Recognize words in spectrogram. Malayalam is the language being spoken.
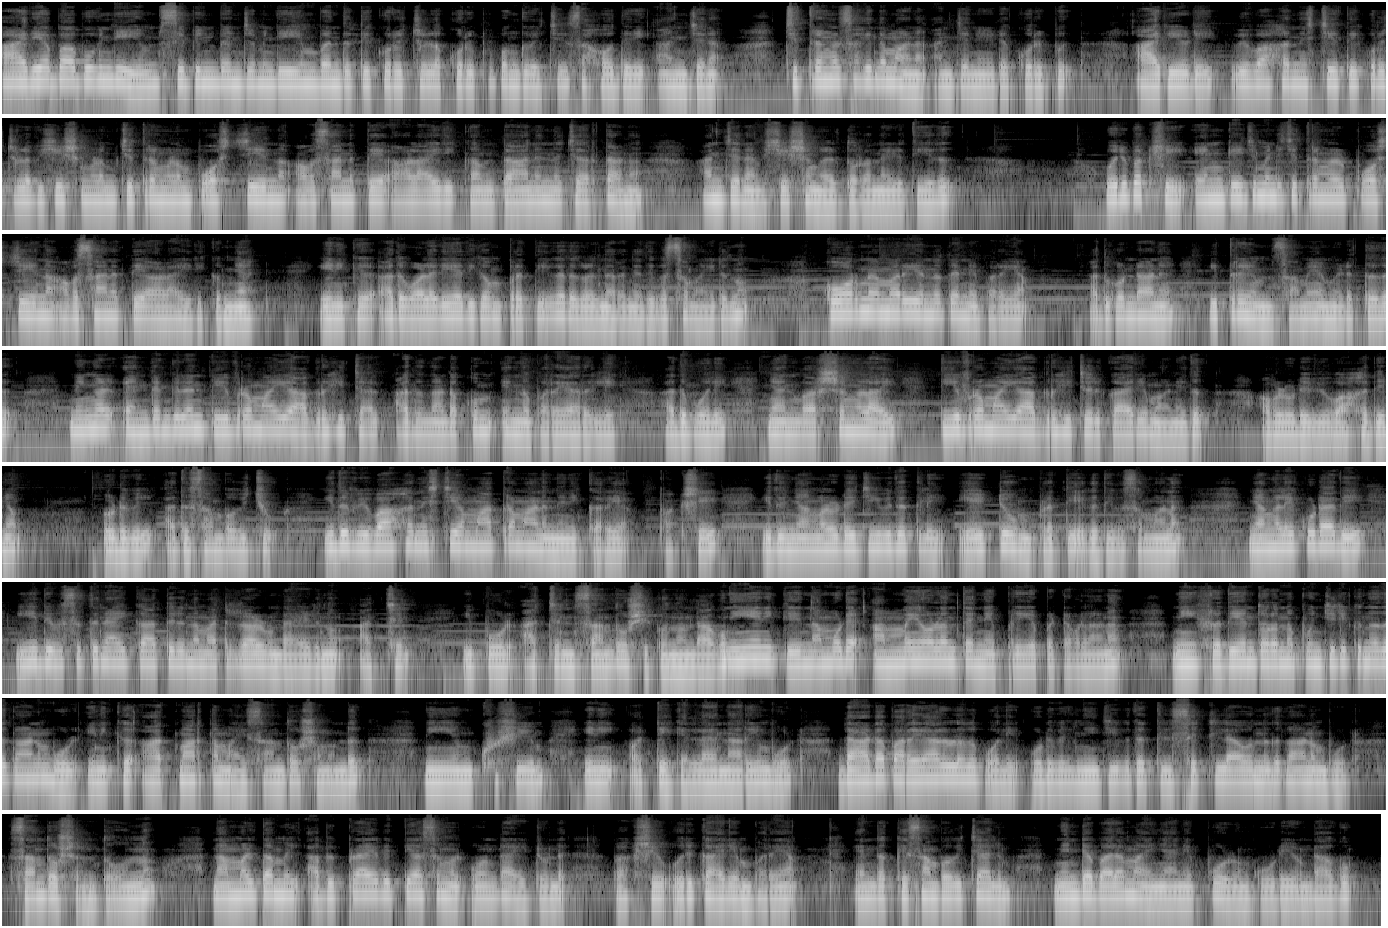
ആര്യ ബാബുവിന്റെയും സിബിൻ ബെഞ്ചമിന്റെയും ബന്ധത്തെക്കുറിച്ചുള്ള കുറിപ്പ് പങ്കുവെച്ച് സഹോദരി അഞ്ജന. ചിത്രങ്ങൾ സഹിതമാണ് അഞ്ജനയുടെ കുറിപ്പ്. ആര്യയുടെ വിവാഹ നിശ്ചയത്തെക്കുറിച്ചുള്ള വിശേഷങ്ങളും ചിത്രങ്ങളും പോസ്റ്റ് ചെയ്യുന്ന അവസാനത്തെ ആളായിരിക്കാം താനെന്ന് ചേർത്താണ് അഞ്ജന വിശേഷങ്ങൾ തുറന്നെഴുതിയത്. ഒരുപക്ഷെ എൻഗേജ്മെന്റ് ചിത്രങ്ങൾ പോസ്റ്റ് ചെയ്യുന്ന അവസാനത്തെ ആളായിരിക്കും ഞാൻ. എനിക്ക് അത് വളരെയധികം പ്രത്യേകതകൾ നിറഞ്ഞ ദിവസമായിരുന്നു. കോർ മെമ്മറി എന്ന് തന്നെ പറയാം. അതുകൊണ്ടാണ് ഇത്രയും സമയമെടുത്തത്. നിങ്ങൾ എന്തെങ്കിലും തീവ്രമായി ആഗ്രഹിച്ചാൽ അത് നടക്കും എന്ന് പറയാറില്ലേ? അതുപോലെ ഞാൻ വർഷങ്ങളായി തീവ്രമായി ആഗ്രഹിച്ചൊരു കാര്യമാണിത്. അവളുടെ വിവാഹദിനം ഒടുവിൽ അത് സംഭവിച്ചു. ഇത് വിവാഹ നിശ്ചയം മാത്രമാണെന്ന് എനിക്കറിയാം. പക്ഷേ ഇത് ഞങ്ങളുടെ ജീവിതത്തിലെ ഏറ്റവും പ്രത്യേക ദിവസമാണ്. ഞങ്ങളെ കൂടാതെ ഈ ദിവസത്തിനായി കാത്തിരുന്ന മറ്റൊരാളുണ്ടായിരുന്നു അച്ഛൻ. ഇപ്പോൾ അച്ഛൻ സന്തോഷിക്കുന്നുണ്ടാകും. നീ എനിക്ക് നമ്മുടെ അമ്മയോളം തന്നെ പ്രിയപ്പെട്ടവളാണ്. നീ ഹൃദയം തുറന്ന് പുഞ്ചിരിക്കുന്നത് കാണുമ്പോൾ എനിക്ക് ആത്മാർത്ഥമായി സന്തോഷമുണ്ട്. നീയും ഖുഷിയും ഇനി ഒറ്റയ്ക്കല്ല എന്നറിയുമ്പോൾ ഡാഡ പറയാറുള്ളത് പോലെ ഒടുവിൽ നീ ജീവിതത്തിൽ സെറ്റിലാവുന്നത് കാണുമ്പോൾ സന്തോഷം തോന്നുന്നു നമ്മൾ തമ്മിൽ അഭിപ്രായ വ്യത്യാസങ്ങൾ ഉണ്ടായിട്ടുണ്ട്. പക്ഷേ ഒരു കാര്യം പറയാം. എന്തൊക്കെ സംഭവിച്ചാലും നിന്റെ ബലമായി ഞാൻ എപ്പോഴും കൂടെയുണ്ടാകും.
